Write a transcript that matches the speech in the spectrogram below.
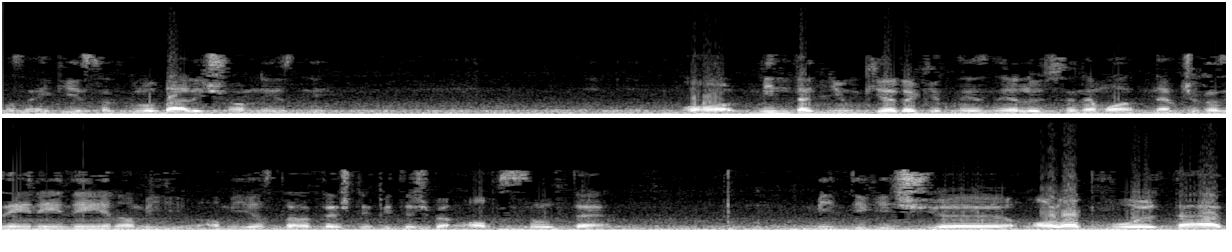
az egészet globálisan nézni. A mindannyiunk érdekét nézni először, nem, a, nem csak az én én én, ami, ami aztán a testépítésben abszolút mindig is uh, alap volt, tehát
